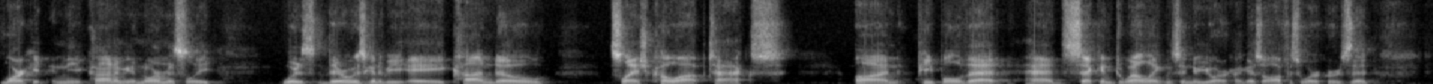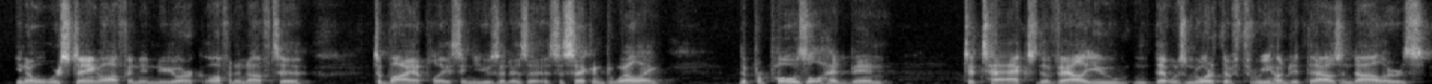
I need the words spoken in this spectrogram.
market and the economy enormously. Was there was going to be a condo slash co-op tax on people that had second dwellings in New York? I guess office workers that you know, we're staying often in New York often enough to to buy a place and use it as a, as a second dwelling. The proposal had been to tax the value that was north of three hundred thousand dollars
